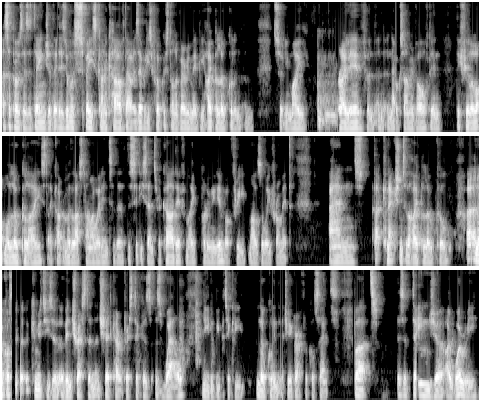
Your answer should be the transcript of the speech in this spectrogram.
I suppose there's a danger that there's almost space kind of carved out as everybody's focused on a very maybe hyper local and, and, certainly my mm-hmm. where I live and, and, and networks I'm involved in they feel a lot more localized. I can't remember the last time I went into the, the city centre of Cardiff, and I probably only live about three miles away from it. And that connection to the hyperlocal, uh, and of course, communities of, of interest and, and, shared characteristic as, as well, needn't be particularly local in the geographical sense. But there's a danger, I worry,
